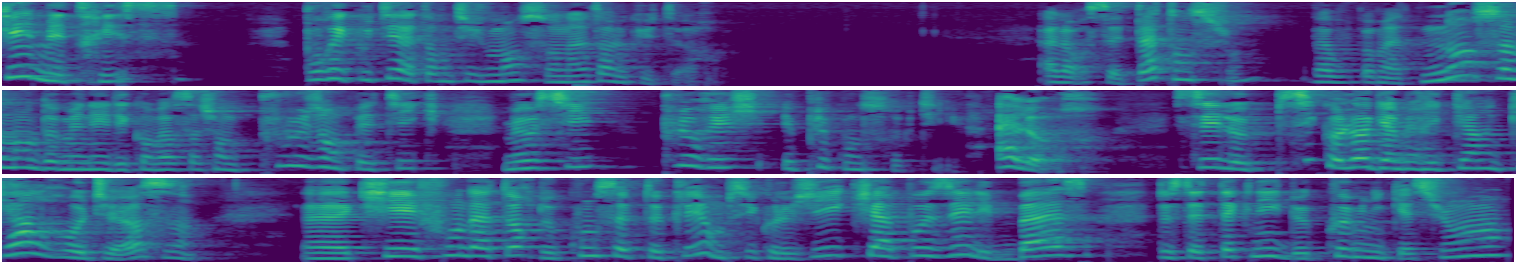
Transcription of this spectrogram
qu'émettrice pour écouter attentivement son interlocuteur. Alors cette attention va vous permettre non seulement de mener des conversations plus empathiques, mais aussi plus riches et plus constructives. Alors, c'est le psychologue américain Carl Rogers euh, qui est fondateur de Concepts Clés en psychologie, qui a posé les bases de cette technique de communication.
